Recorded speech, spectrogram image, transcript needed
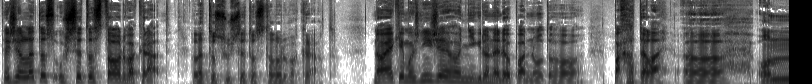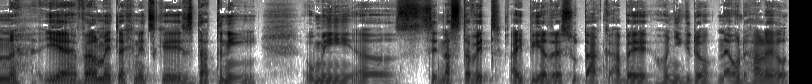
Takže letos už se to stalo dvakrát. Letos už se to stalo dvakrát. No a jak je možný, že ho nikdo nedopadnul, toho pachatele? Uh, on je velmi technicky zdatný, umí uh, si nastavit IP adresu tak, aby ho nikdo neodhalil.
